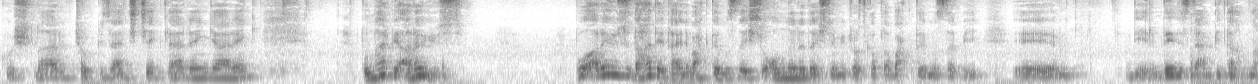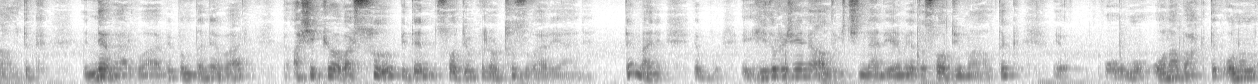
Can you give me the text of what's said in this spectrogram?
kuşlar, çok güzel çiçekler, rengarenk. Bunlar bir arayüz. Bu arayüzü daha detaylı baktığımızda işte onları da işte mikroskopla baktığımızda bir e, diyelim denizden bir damla aldık e, ne var bu abi? Bunda ne var? H2O var, su, bir de sodyum klor, tuz var yani. Değil mi? Hani e, e, hidrojeni aldık içinden diyelim ya da sodyumu aldık. Ona baktık. Onun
